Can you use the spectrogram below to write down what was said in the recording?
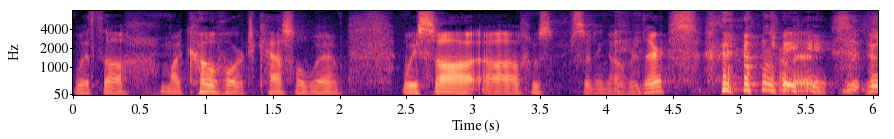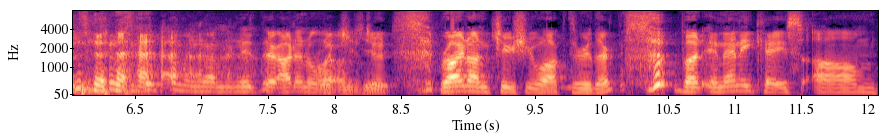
with uh, my cohort, Cassell Webb. We saw, uh, who's sitting over there, to- who's coming underneath there. I don't know Right what she's cue. doing. Right on cue, she walked through there. But in any case, um,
